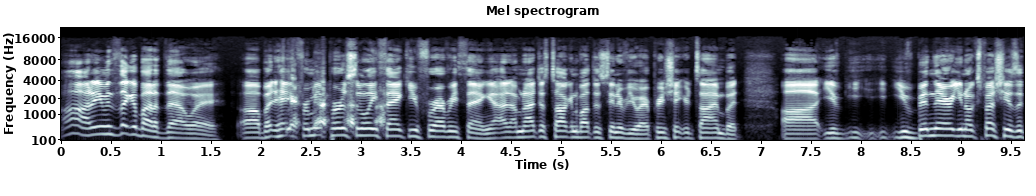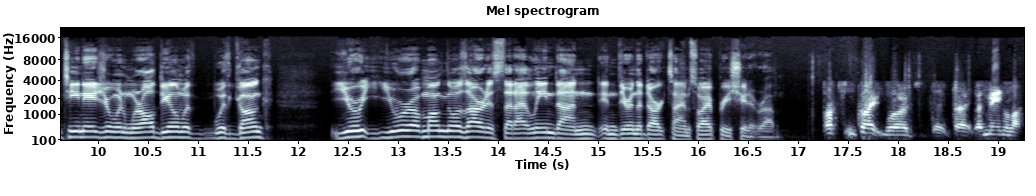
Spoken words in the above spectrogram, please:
Oh, I didn't even think about it that way. Uh, but hey, for me personally, thank you for everything. I, I'm not just talking about this interview. I appreciate your time, but uh, you've you, you've been there, you know, especially as a teenager when we're all dealing with with gunk. You you were among those artists that I leaned on in during the dark time. So I appreciate it, Rob. That's some great words. They, they, they mean a lot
